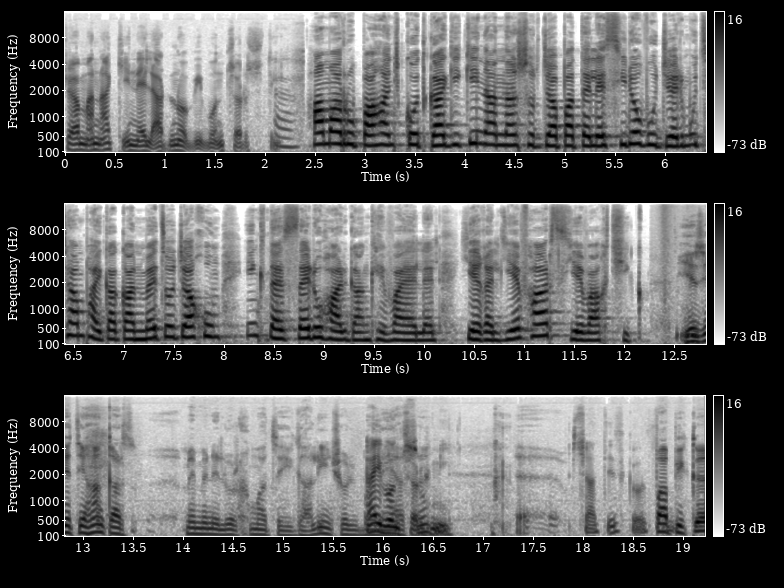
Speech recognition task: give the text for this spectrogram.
ժամանակին էլ արնովի ոնց որստի Համառու պահանջկոտ Գագիկին Աննան շրջապատել է սիրով ու ջերմությամբ հայկական մեծ օջախում ինքն է սեր ու հարգանք է վայելել եղել եւ հարս եւ աղ աղջիկ։ Ես եթե հանկարծ մեմենել որ խմած էի գալի, ինչ որ բան։ Այ ոնց որ մի։ Շատ ես գոց։ Պապիկը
